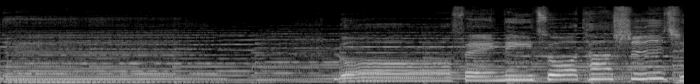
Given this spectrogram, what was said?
恋？若非你做他实际，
